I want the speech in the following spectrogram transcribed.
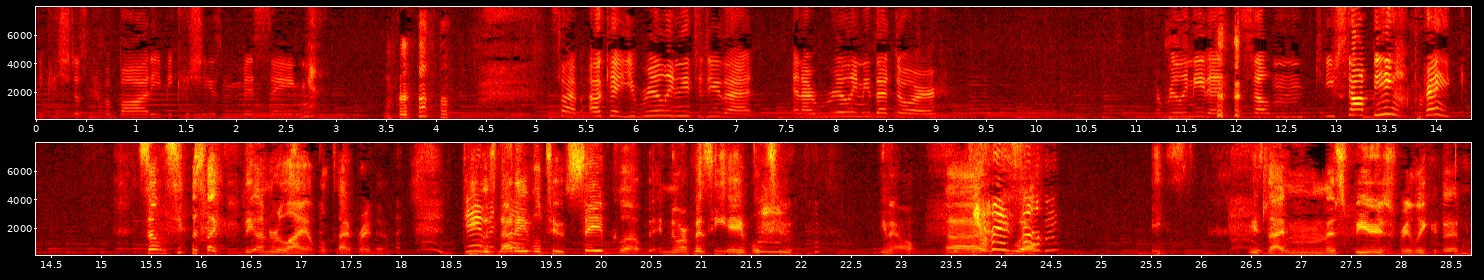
Because she doesn't have a body, because she's missing. slab. Okay, you really need to do that. And I really need that door. I really need it. Selton, can you stop being a break? So seems like the unreliable type right now. Damn he was not Selton. able to save Glove, and nor was he able to, you know, uh, Damn it. Selton. He's, he's like, mm, this beer is really good.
